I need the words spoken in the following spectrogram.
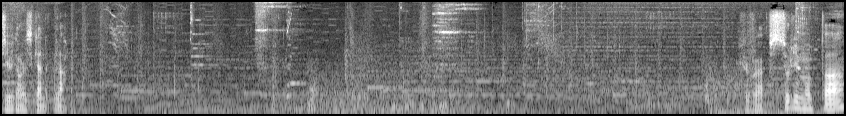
j'ai vu dans le scan, là. Je vois absolument pas.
